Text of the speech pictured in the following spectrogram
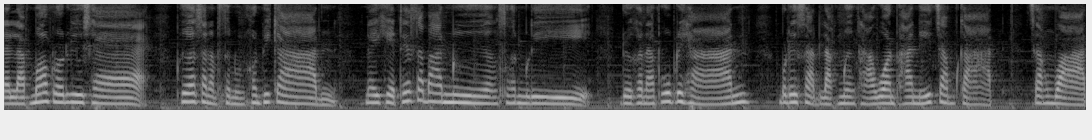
และรับมอบรถวีลแชร์ เพื่อสนับสนุนคนพิการ ในเขตเทศบาลเมืองสุพรรณบุรี โดยคณะผู้บริหาร บริษัทหลักเมืองถาวรพาณิชย์จำกัด จังหวัด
